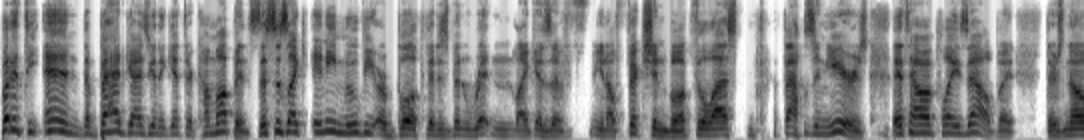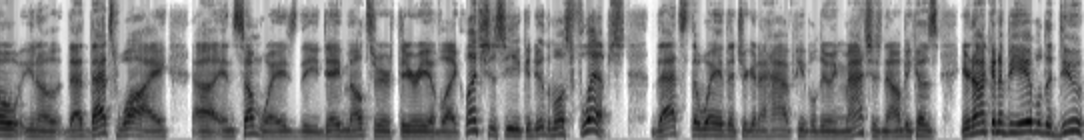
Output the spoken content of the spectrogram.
but at the end, the bad guy's gonna get their comeuppance. This is like any movie or book that has been written like as a you know fiction book for the last thousand years. It's how it plays out. But there's no, you know, that that's why uh, in some ways the Dave Meltzer theory of like, let's just see you can do the most flips. That's the way that you're gonna have people doing matches now because you're not gonna be able to do.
